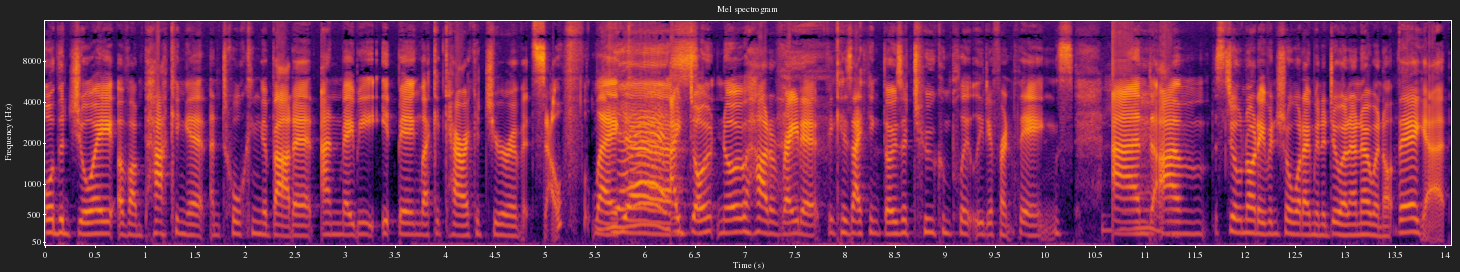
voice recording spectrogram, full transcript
or the joy of unpacking it and talking about it and maybe it being like a caricature of itself. Like, Yes. I don't know how to rate it because I think those are two completely different things. And I'm still not even sure what I'm going to do. And I know we're not there yet.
